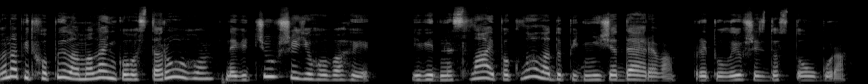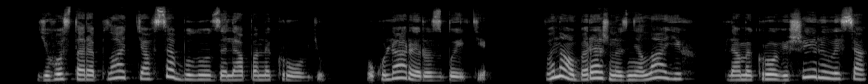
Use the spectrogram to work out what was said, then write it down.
Вона підхопила маленького старого, не відчувши його ваги, і віднесла і поклала до підніжжя дерева, притулившись до стовбура. Його старе плаття все було заляпане кров'ю, окуляри розбиті. Вона обережно зняла їх, плями крові ширилися,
